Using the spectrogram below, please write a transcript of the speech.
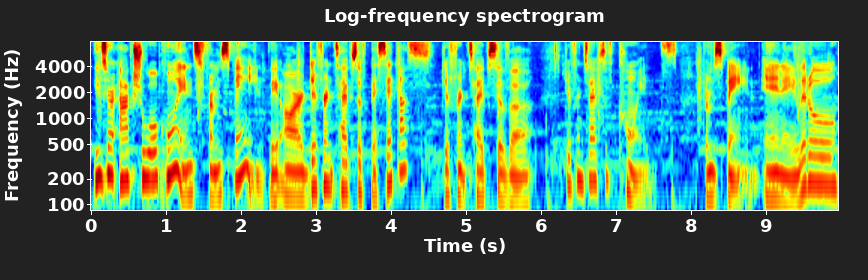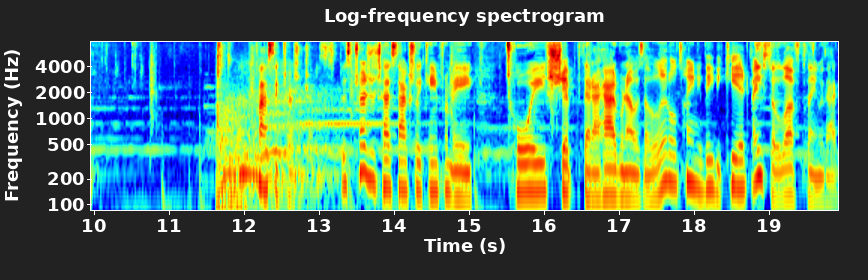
These are actual coins from Spain. They are different types of pesetas, different types of uh, different types of coins from Spain in a little plastic treasure chest. This treasure chest actually came from a toy ship that I had when I was a little tiny baby kid. I used to love playing with that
